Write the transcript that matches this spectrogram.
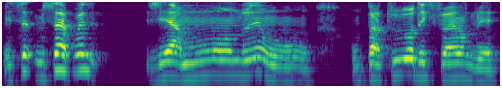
mais, ça, mais ça, après, j'ai à un moment donné, on, on parle toujours d'expérience, mais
